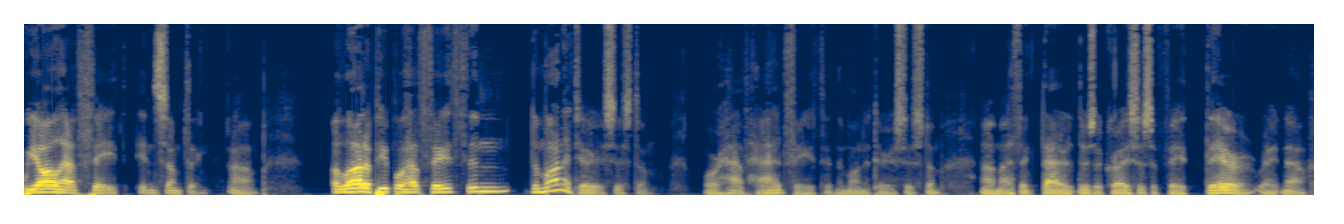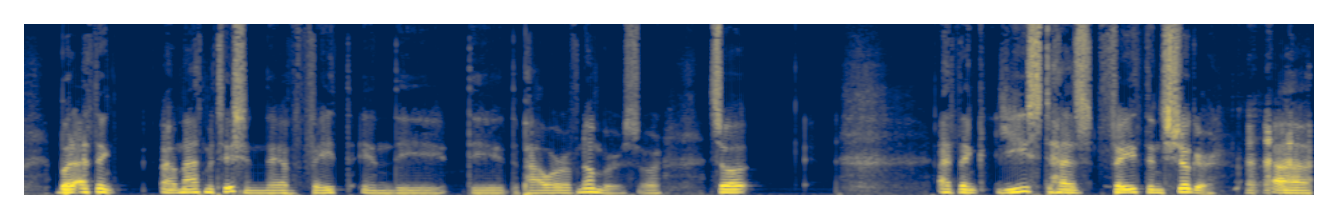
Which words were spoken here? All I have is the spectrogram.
we all have faith in something. Um, a lot of people have faith in the monetary system, or have had faith in the monetary system. Um, I think that there's a crisis of faith there right now. But I think a mathematician they have faith in the the the power of numbers, or so. I think yeast has faith in sugar. Uh,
